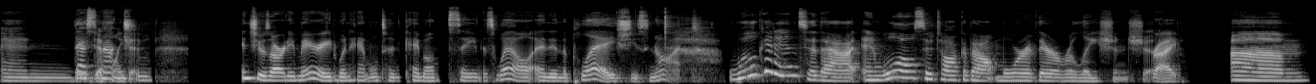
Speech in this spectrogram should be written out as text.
And they That's definitely did. And she was already married when Hamilton came on the scene as well. And in the play, she's not. We'll get into that. And we'll also talk about more of their relationship. Right. Um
